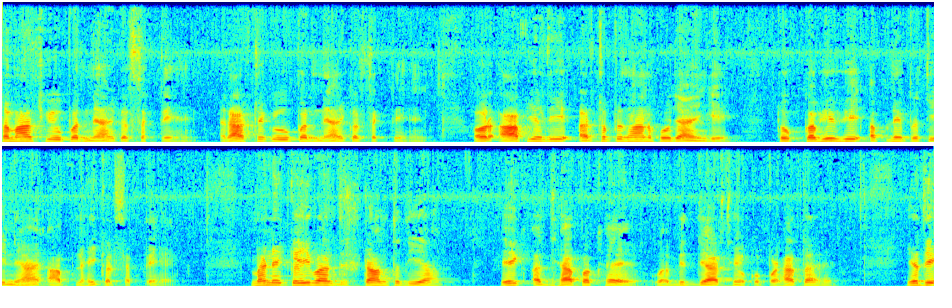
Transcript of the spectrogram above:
समाज के ऊपर न्याय कर सकते हैं। राष्ट्र के ऊपर न्याय कर सकते हैं। और आप यदि अर्थ प्रधान हो जाएँगे तो कभी भी अपने प्रति न्याय आप नहीं कर सकते हैं। मैंने कई बार दृष्टांत दिया। एक अध्यापक है, वह विद्यार्थियों को पढ़ाता है। यदि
